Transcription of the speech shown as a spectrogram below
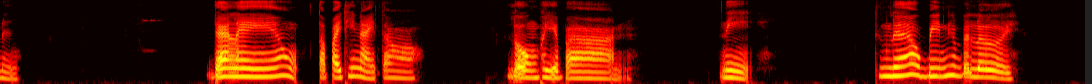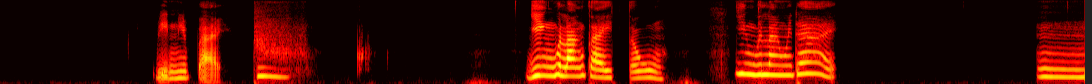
หนึ่ง ได้แล้ว ต่อไปที่ไหนต่อ โรงพยาบาล นี่ ถึงแล้วบินขึ้นไปเลย บินขึ้นไป ยิงพลังใส่ตูมยิงพลังไม่ได้ อืม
